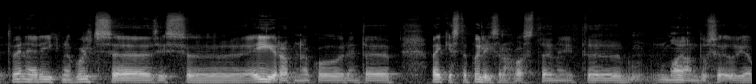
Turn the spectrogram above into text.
et Vene riik nagu üldse siis äh, eirab nagu nende väikeste põlisrahvaste neid äh, majandus ja,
